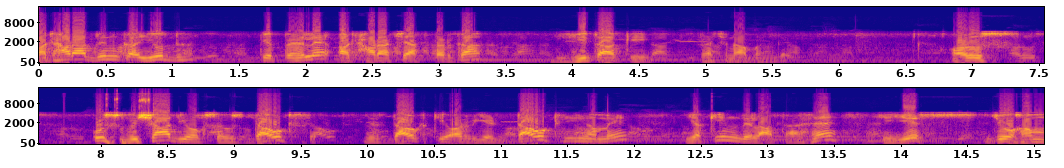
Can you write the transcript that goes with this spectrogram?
18 दिन का युद्ध के पहले 18 चैप्टर का गीता की रचना बन गई। और उस उस विषाद योग से, उस डाउट से, जिस डाउट की और ये डाउट ही हमें यकीन दिलाता है कि ये जो हम,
